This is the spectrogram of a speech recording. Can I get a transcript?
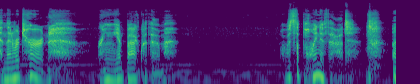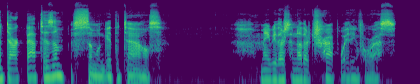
and then return, bringing it back with them. What was the point of that? A dark baptism? Someone get the towels. Maybe there's another trap waiting for us.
